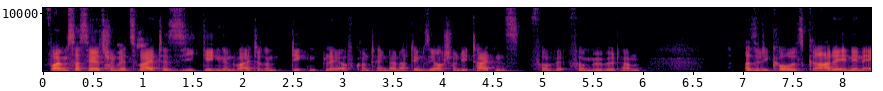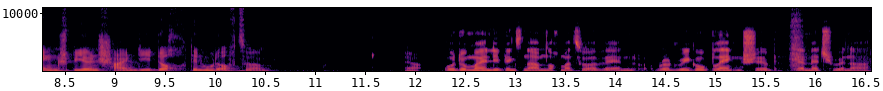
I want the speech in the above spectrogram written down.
Vor allem ist das ja jetzt schon der zweite Sieg gegen einen weiteren dicken Playoff-Contender, nachdem sie auch schon die Titans ver vermöbelt haben. Also die Colts, gerade in den engen Spielen, scheinen die doch den Hut aufzuhaben. Und um meinen Lieblingsnamen nochmal zu erwähnen, Rodrigo Blankenship, der Matchwinner,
